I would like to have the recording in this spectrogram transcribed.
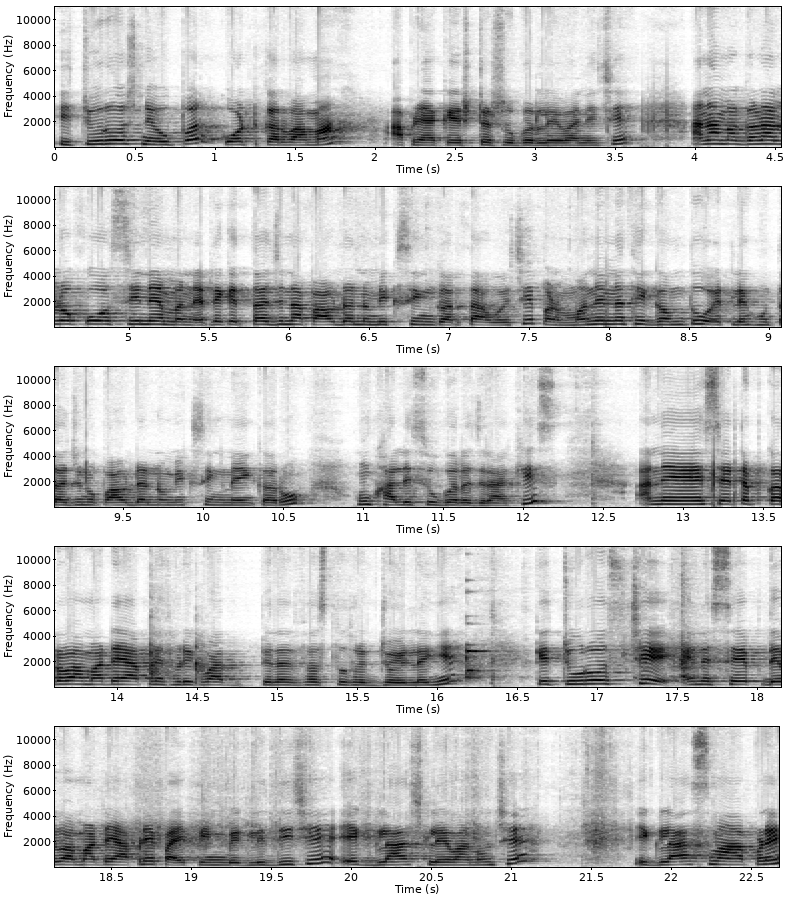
એ ચૂરોસને ઉપર કોટ કરવામાં આપણે આ કેસ્ટર સુગર લેવાની છે. આનામાં ઘણા લોકો સિનેમન એટલે કે તજના પાવડરનું મિક્સિંગ કરતા હોય છે, પણ મને નથી ગમતું એટલે હું તજનું પાવડરનું મિક્સિંગ નહીં કરું. હું ખાલી સુગર જ રાખીશ. અને સેટઅપ કરવા માટે આપણે થોડીક વાત પહેલાં વસ્તુ થોડીક જોઈ લઈએ કે ચૂરોસ છે એને શેપ દેવા માટે આપણે પાઇપિંગ બેગ લીધી છે. એક ગ્લાસ લેવાનું છે. એ ગ્લાસમાં આપણે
